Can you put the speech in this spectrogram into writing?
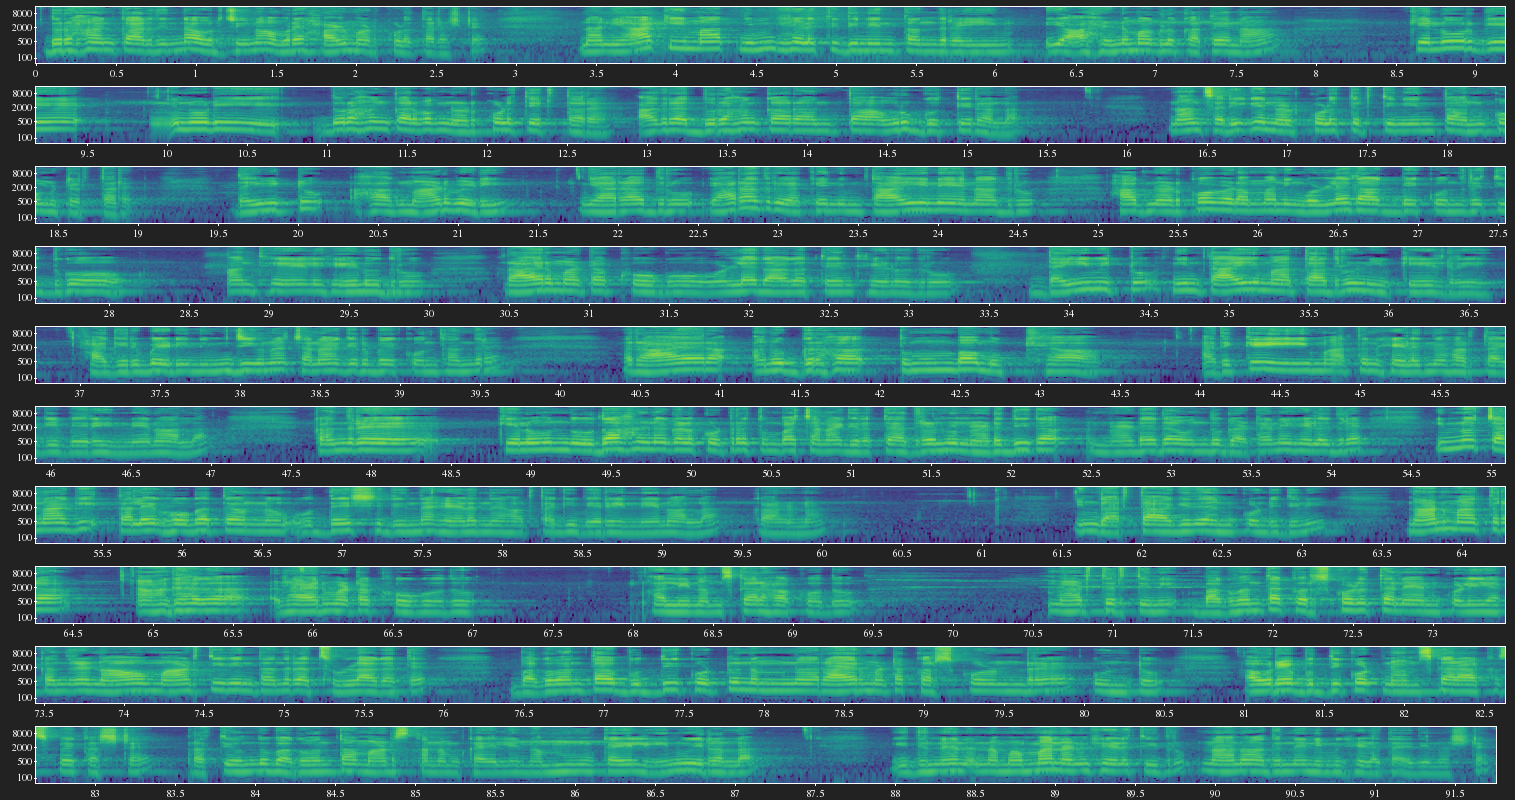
ದುರಹಂಕಾರದಿಂದ ಅವ್ರ ಜೀವನ ಅವರೇ ಹಾಳು ಮಾಡ್ಕೊಳ್ತಾರಷ್ಟೆ. ನಾನು ಯಾಕೆ ಈ ಮಾತು ನಿಮ್ಗೆ ಹೇಳ್ತಿದ್ದೀನಿ ಅಂತಂದರೆ, ಈ ಆ ಹೆಣ್ಣುಮಗಳ ಕಥೆನ ಕೆಲವ್ರಿಗೆ ನೋಡಿ ದುರಹಂಕಾರವಾಗಿ ನಡ್ಕೊಳ್ತಿರ್ತಾರೆ. ಆದರೆ ಅದು ದುರಹಂಕಾರ ಅಂತ ಅವ್ರಿಗೆ ಗೊತ್ತಿರಲ್ಲ. ನಾನು ಸರಿಗೆ ನಡ್ಕೊಳ್ತಿರ್ತೀನಿ ಅಂತ ಅಂದ್ಕೊಂಬಿಟ್ಟಿರ್ತಾರೆ ದಯವಿಟ್ಟು ಹಾಗೆ ಮಾಡಬೇಡಿ. ಯಾರಾದರೂ ಯಾರಾದರೂ ಯಾಕೆ ನಿಮ್ಮ ತಾಯಿನೇ ಏನಾದರೂ ಹಾಗೆ ನಡ್ಕೋಬೇಡಮ್ಮ ನಿಂಗೆ ಒಳ್ಳೇದಾಗಬೇಕು ಅಂದರೆ ತಿದ್ಗೋ ಅಂತ ಹೇಳಿ ಹೇಳಿದ್ರು. ರಾಯರ ಮಠಕ್ಕೆ ಹೋಗು, ಒಳ್ಳೇದಾಗತ್ತೆ ಅಂತ ಹೇಳಿದ್ರು. ದಯವಿಟ್ಟು ನಿಮ್ಮ ತಾಯಿ ಮಾತಾದರೂ ನೀವು ಕೇಳ್ರಿ. ಹಾಗಿರಬೇಡಿ ನಿಮ್ಮ ಜೀವನ ಚೆನ್ನಾಗಿರಬೇಕು ಅಂತಂದರೆ ರಾಯರ ಅನುಗ್ರಹ ತುಂಬ ಮುಖ್ಯ. ಅದಕ್ಕೆ ಈ ಮಾತನ್ನು ಹೇಳಿದ್ನೇ ಹೊರತಾಗಿ ಬೇರೆ ಇನ್ನೇನೋ ಅಲ್ಲ. ಯಾಕಂದರೆ ಕೆಲವೊಂದು ಉದಾಹರಣೆಗಳು ಕೊಟ್ಟರೆ ತುಂಬ ಚೆನ್ನಾಗಿರುತ್ತೆ. ಅದರಲ್ಲೂ ನಡೆದಿದ, ನಡೆದ ಒಂದು ಘಟನೆ ಹೇಳಿದ್ರೆ ಇನ್ನೂ ಚೆನ್ನಾಗಿ ತಲೆಗೆ ಹೋಗುತ್ತೆ ಅನ್ನೋ ಉದ್ದೇಶದಿಂದ ಹೇಳೋದನ್ನೇ ಹೊರತಾಗಿ ಬೇರೆ ಇನ್ನೇನೂ ಅಲ್ಲ. ಕಾರಣ? ನಿಮ್ಗೆ ಅರ್ಥ ಆಗಿದೆ ಅಂದ್ಕೊಂಡಿದ್ದೀನಿ ನಾನು ಮಾತ್ರ ಆಗಾಗ ರಾಯರ ಮಠಕ್ಕೆ ಹೋಗೋದು, ಅಲ್ಲಿ ನಮಸ್ಕಾರ ಹಾಕೋದು ಮಾಡ್ತಿರ್ತೀನಿ. ಭಗವಂತ ಕರ್ಸ್ಕೊಳ್ತಾನೆ ಅಂದ್ಕೊಳ್ಳಿ ಯಾಕಂದರೆ ನಾವು ಮಾಡ್ತೀವಿ ಅಂತಂದರೆ ಅದು ಸುಳ್ಳಾಗತ್ತೆ. ಭಗವಂತ ಬುದ್ಧಿ ಕೊಟ್ಟು ನಮ್ಮನ್ನ ರಾಯರ ಮಠಕ್ಕೆ ಕರ್ಸ್ಕೊಂಡ್ರೆ ಉಂಟು. ಅವರೇ ಬುದ್ಧಿ ಕೊಟ್ಟು ನಮಸ್ಕಾರ ಹಾಕಿಸ್ಬೇಕಷ್ಟೆ. ಪ್ರತಿಯೊಂದು ಭಗವಂತ ಮಾಡಿಸ್ತಾನೆ ನಮ್ಮ ಕೈಯಲ್ಲಿ ನಮ್ಮ ಕೈಯಲ್ಲಿ ಏನೂ ಇರಲ್ಲ. ಇದನ್ನೇ ನಮ್ಮಮ್ಮ ನನಗೆ ಹೇಳ್ತಿದ್ರು. ನಾನು ಅದನ್ನೇ ನಿಮಗೆ ಹೇಳ್ತಾ ಇದ್ದೀನಿ ಅಷ್ಟೇ.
